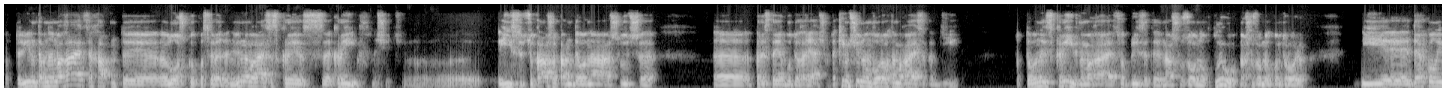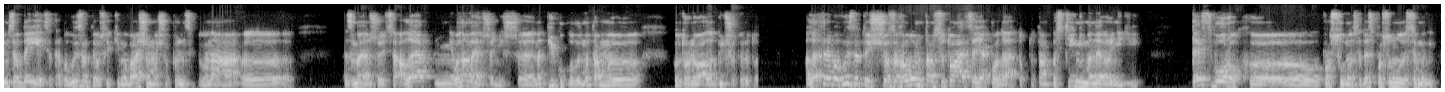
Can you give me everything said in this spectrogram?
Тобто він там намагається хапнути ложкою посередині, він намагається з, з країв, значить, їсти цю кашу там, де вона швидше перестає бути гарячою. Таким чином ворог намагається там діяти. Тобто вони з країв намагаються обрізати нашу зону впливу, нашу зону контролю. І е, деколи їм це вдається, треба визнати, оскільки ми бачимо, що в принципі вона е, зменшується, але вона менша ніж е, на піку, коли ми там е, контролювали більшу територію. Але треба визнати, що загалом там ситуація як вода, тобто там постійні маневрені дії. Десь ворог е, просунувся, десь просунулися ми.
